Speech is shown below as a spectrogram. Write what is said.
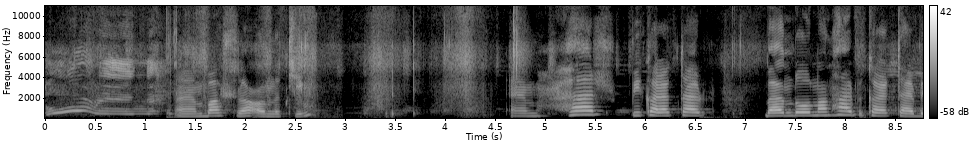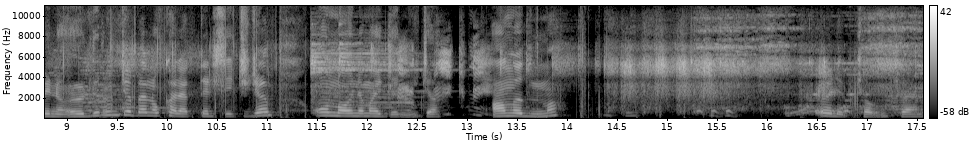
Boring. Ee, başla anlatayım. Ee, her bir karakter bende olan her bir karakter beni öldürünce ben o karakteri seçeceğim. Onunla oynamayı deneyeceğim. Anladın mı? Öyle bir challenge yani.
